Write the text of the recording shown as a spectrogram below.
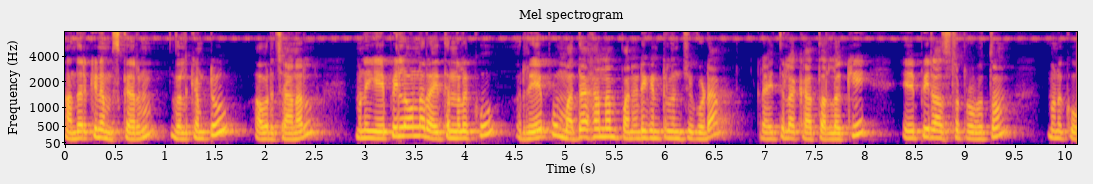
అందరికీ నమస్కారం. Welcome to our channel. మన ఏపీలో ఉన్న రైతన్నలకు రేపు మధ్యాహ్నం పన్నెండు గంటల నుంచి కూడా రైతుల ఖాతాల్లోకి ఏపీ రాష్ట్ర ప్రభుత్వం మనకు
